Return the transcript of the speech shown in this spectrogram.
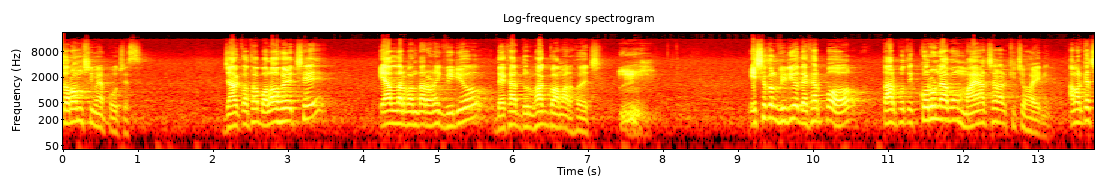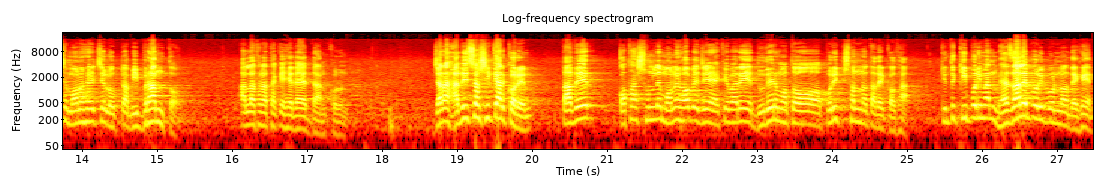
চরম সীমায় পৌঁছেছে। যার কথা বলা হয়েছে এ আল্লাহর বান্দার অনেক ভিডিও দেখার দুর্ভাগ্য আমার হয়েছে। এই সকল ভিডিও দেখার পর তার প্রতি করুণা এবং মায়া ছাড়ার কিছু হয়নি। আমার কাছে মনে হয়েছে লোকটা বিভ্রান্ত। আল্লাহ তালা তাকে হেদায়েত দান করুন। যারা হাদিস স্বীকার করেন, তাদের কথা শুনলে মনে হবে যে একেবারে দুধের মতো পরিচ্ছন্ন তাদের কথা। কিন্তু কি পরিমাণ ভেজালে পরিপূর্ণ দেখেন।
